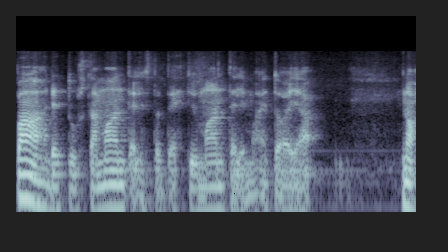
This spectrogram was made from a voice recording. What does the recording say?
paahdetusta mantelista tehtyä mantelimaitoa ja no,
